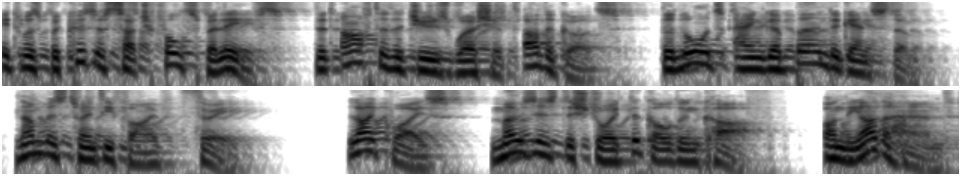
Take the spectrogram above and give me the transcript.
It was because of such false beliefs that after the Jews worshipped other gods, the Lord's anger burned against them. Numbers 25 3. Likewise, Moses destroyed the golden calf. On the other hand,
